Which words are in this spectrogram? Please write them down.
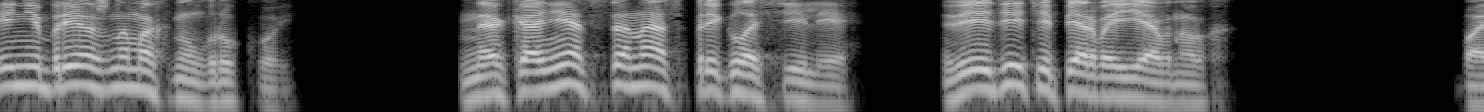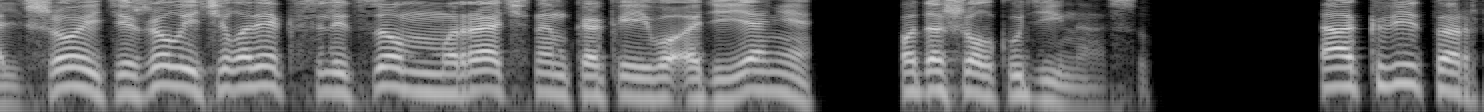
и небрежно махнул рукой. «Наконец-то нас пригласили. Ведите, первый явнух». Большой, тяжелый человек с лицом мрачным, как и его одеяние, подошел к Удинасу. «Аквитер,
